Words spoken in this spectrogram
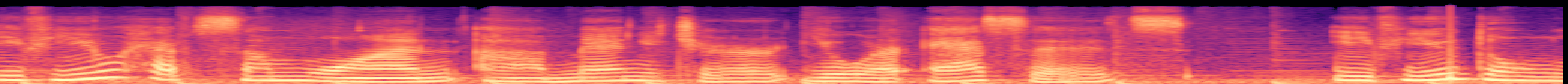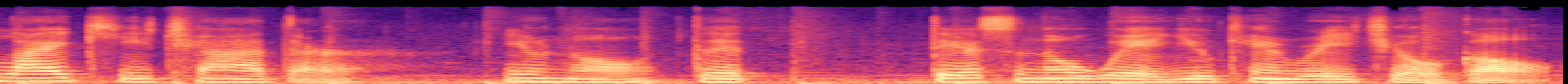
If you have someone uh, manage your assets, if you don't like each other, you know that there's no way you can reach your goal.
